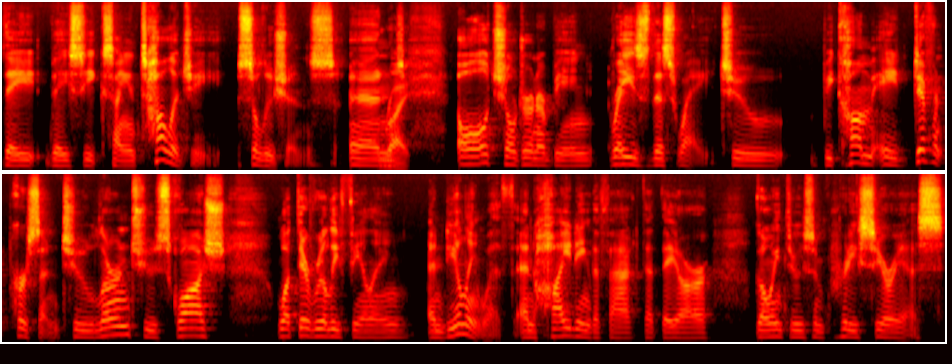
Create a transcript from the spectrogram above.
They they seek Scientology solutions, and Right. all children are being raised this way to become a different person, to learn to squash what they're really feeling and dealing with, and hiding the fact that they are going through some pretty serious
